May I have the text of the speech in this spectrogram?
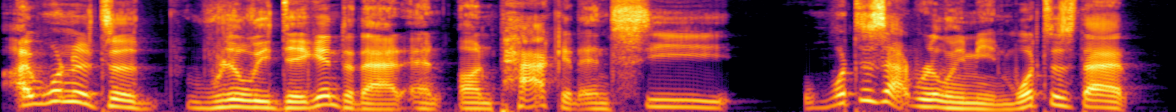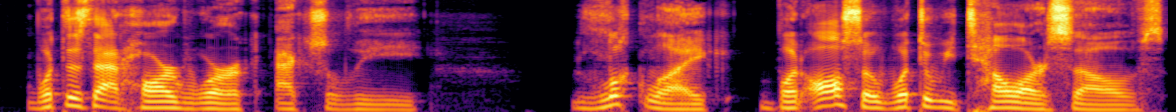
I wanted to really dig into that and unpack it and see what does that really mean? What does that what does that hard work actually look like? But also what do we tell ourselves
